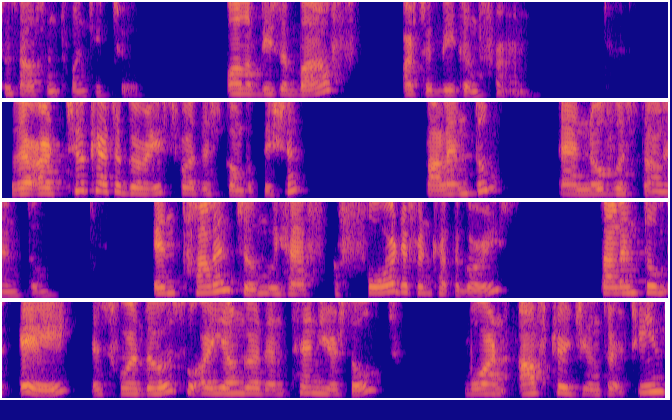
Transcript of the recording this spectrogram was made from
2022. All of these above are to be confirmed. There are two categories for this competition, Talentum and Novus Talentum. In Talentum, we have four different categories. Talentum A is for those who are younger than 10 years old, born after June 13,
